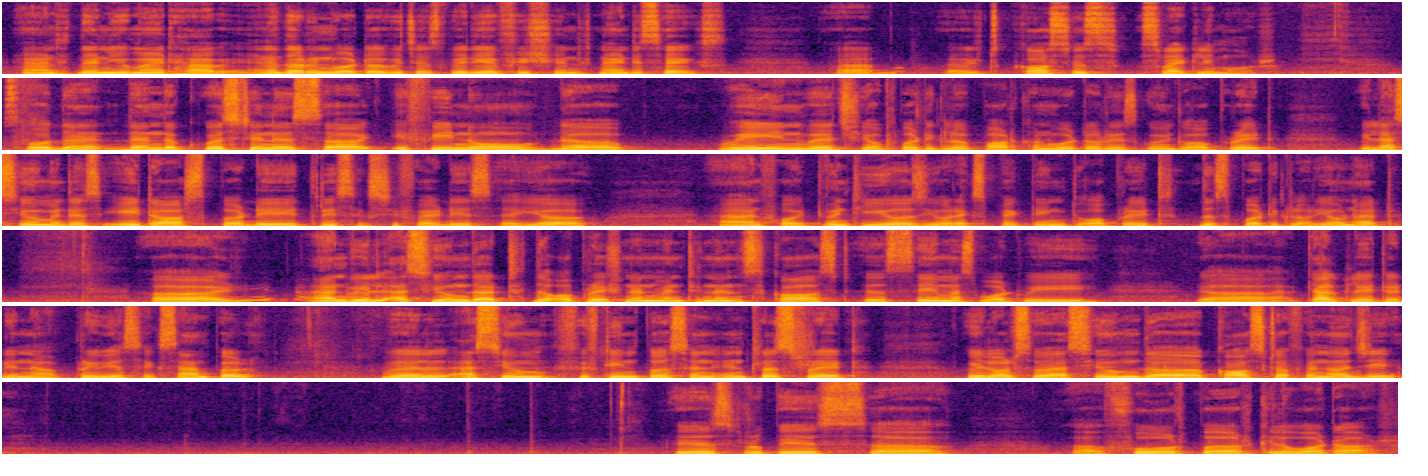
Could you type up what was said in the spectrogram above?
and then you might have another inverter which is very efficient 96 uh, its cost is slightly more. So, then, then the question is uh, if we know the way in which your particular power converter is going to operate we will assume it is 8 hours per day 365 days a year and for 20 years you are expecting to operate this particular unit. Uh, and we will assume that the operation and maintenance cost is same as what we uh, calculated in our previous example. We will assume 15 percent interest rate, we will also assume the cost of energy is rupees uh, uh 4 per kilowatt hour.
